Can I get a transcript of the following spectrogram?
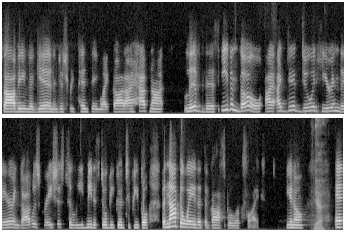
sobbing again and just repenting, like, God, I have not lived this, even though I, I did do it here and there, and God was gracious to lead me to still be good to people, but not the way that the gospel looks like, you know? Yeah. And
